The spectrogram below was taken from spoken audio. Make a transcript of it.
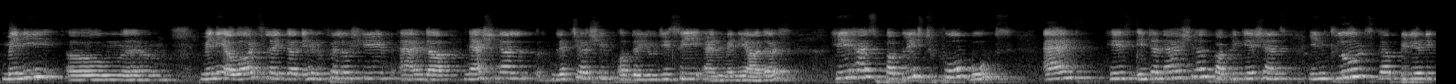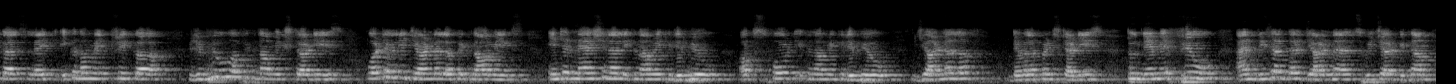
many um, um, many awards like the Nehru Fellowship and the National Lectureship of the UGC and many others. He has published four books and his international publications includes the periodicals like Econometrica, Review of Economic Studies, Quarterly Journal of Economics, International Economic Review, Oxford Economic Review, Journal of Development Studies, to name a few, and these are the journals which have become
